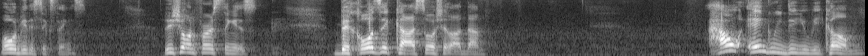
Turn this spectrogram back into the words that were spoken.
What would be the six things? Rishon, first thing is, Bechozek ka'aso shel adam. How angry do you become?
